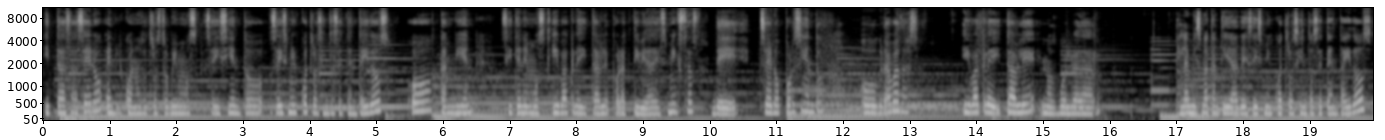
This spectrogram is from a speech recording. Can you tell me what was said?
y tasa cero en el cual nosotros tuvimos 6.472 o también si tenemos IVA acreditable por actividades mixtas de 0% o grabadas. IVA acreditable nos vuelve a dar la misma cantidad de 6.472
